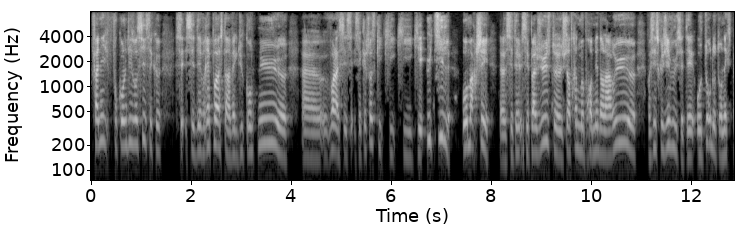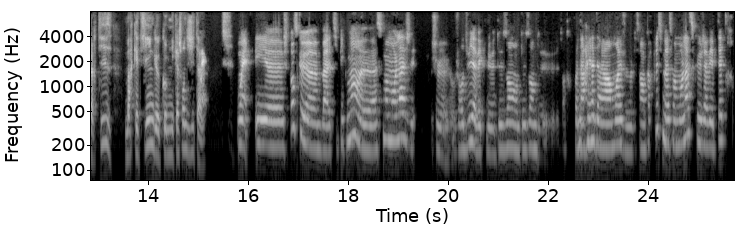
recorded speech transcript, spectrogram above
Fanny, faut qu'on le dise aussi, c'est que c'est des vrais posts hein, avec du contenu. Euh, euh voilà, c'est quelque chose qui, qui, qui, qui, est utile au marché. Euh, C'était, c'est pas juste, je suis en train de me promener dans la rue. voici ce que j'ai vu. C'était autour de ton expertise marketing, communication digitale. Ouais, et je pense que bah, typiquement à ce moment-là, j'ai aujourd'hui avec le deux ans deux ans d'entrepreneuriat derrière moi je le sais encore plus mais à ce moment-là ce que j'avais peut-être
